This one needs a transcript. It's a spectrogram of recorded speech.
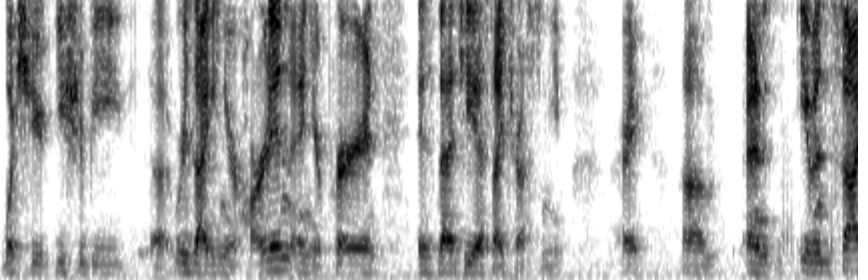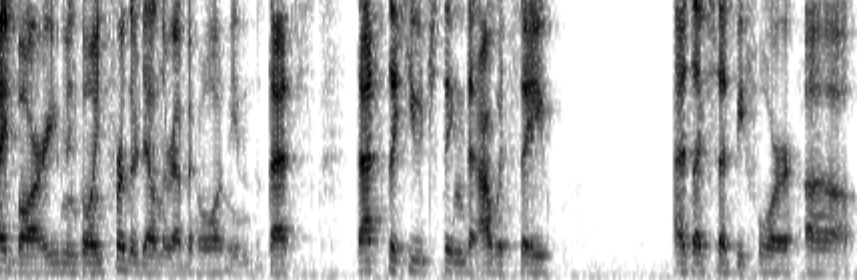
what you you should be uh, residing your heart in. And your prayer in is that Jesus I trust in you, right? Um, and even sidebar, even going further down the rabbit hole, I mean that's that's the huge thing that I would say, as I've said before, uh,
